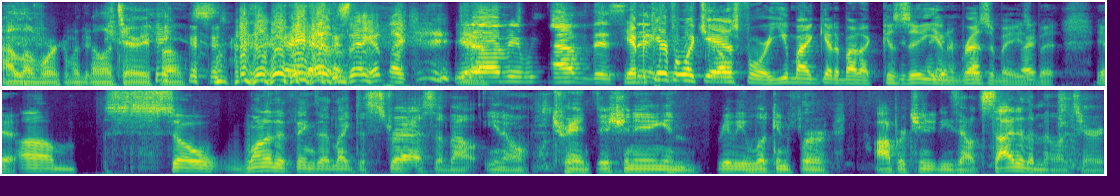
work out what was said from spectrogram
I love working with military folks. you know I'm saying? Like, you yeah. know, I mean, we have this. Yeah, be careful what you ask for. You might get about a gazillion resumes, right? but yeah. Um. So one of the things I'd like to stress about, you know, transitioning and really looking for opportunities outside of the military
